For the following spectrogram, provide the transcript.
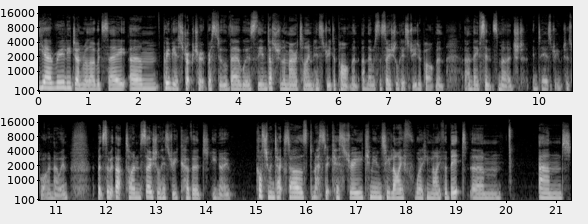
yeah, really general, I would say. Um, previous structure at Bristol, there was the Industrial and Maritime History Department, and there was the Social History Department, and they've since merged into history, which is what I'm now in. But so at that time, social history covered, you know, costume and textiles, domestic history, community life, working life a bit, um, and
